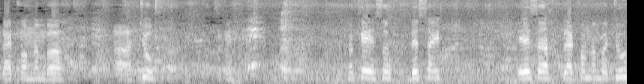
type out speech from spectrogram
platform number uh, 2 okay. Okay so this side is uh, platform number 2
